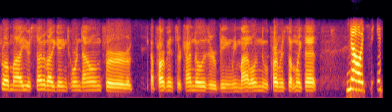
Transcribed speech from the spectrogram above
from uh, your son about it getting torn down for apartments or condos or being remodeled into apartments, something like that? No, it's it's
